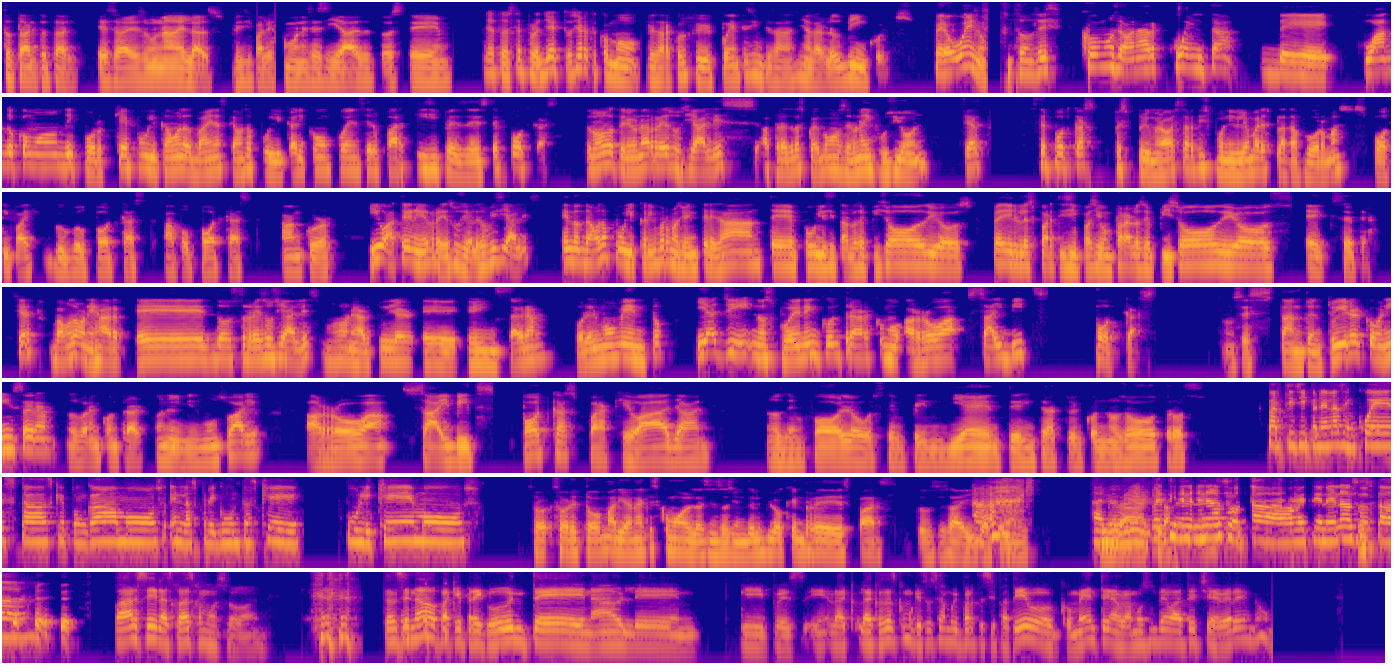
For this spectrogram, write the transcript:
Total, total. Esa es una de las principales como necesidades de todo este, de todo este proyecto, ¿cierto? Como empezar a construir puentes y empezar a señalar los vínculos. Pero bueno, entonces, ¿cómo se van a dar cuenta de cuándo, cómo, dónde y por qué publicamos las vainas que vamos a publicar y cómo pueden ser partícipes de este podcast? Entonces vamos a tener unas redes sociales a través de las cuales vamos a hacer una difusión, ¿cierto? Este podcast, pues primero va a estar disponible en varias plataformas, Spotify, Google Podcast, Apple Podcast, Anchor, y va a tener redes sociales oficiales en donde vamos a publicar información interesante, publicitar los episodios, pedirles participación para los episodios, etcétera. ¿Cierto? Vamos a manejar eh, dos redes sociales, vamos a manejar Twitter eh, e Instagram por el momento, y allí nos pueden encontrar como arroba Podcast. Entonces, tanto en Twitter como en Instagram nos van a encontrar con el mismo usuario, arroba Podcast, para que vayan, nos den follow, estén pendientes, interactúen con nosotros. Participen en las encuestas que pongamos, en las preguntas que publiquemos. sobre todo Mariana, que es como la sensación del blog en redes, Pars. Entonces ahí ya ah. tenemos me tienen azotada, me tienen azotada. Parce, las cosas como son. Entonces, no, para que pregunten, hablen. Y pues la, la cosa es como que eso sea muy participativo, comenten, abramos un debate chévere, ¿no?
